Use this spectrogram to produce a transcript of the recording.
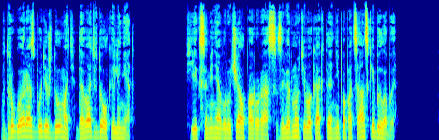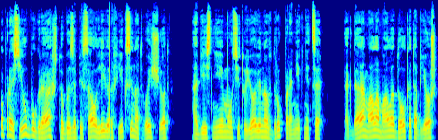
В другой раз будешь думать, давать в долг или нет. Фикса меня выручал пару раз, завернуть его как-то не по-пацански было бы. Попроси у бугра, чтобы записал ливер фиксы на твой счет. Объясни ему Ситуевину, вдруг проникнется. Тогда мало-мало долг отобьешь.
